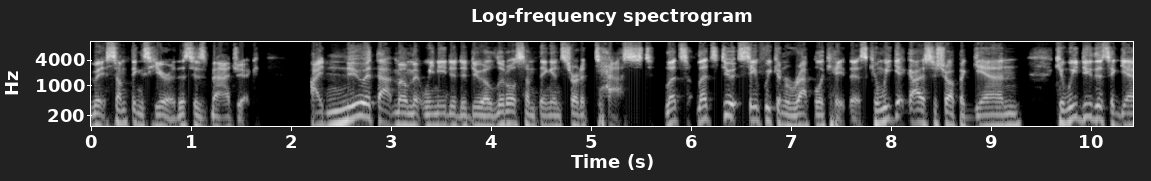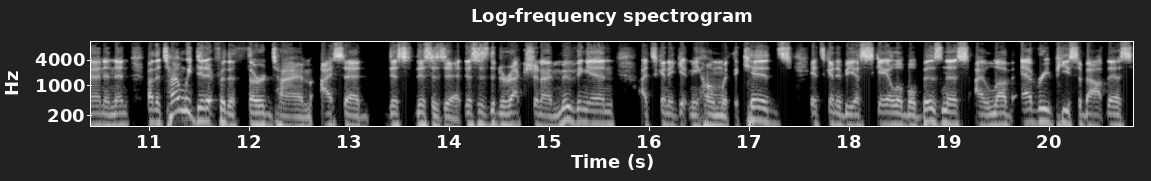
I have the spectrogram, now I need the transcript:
wait, something's here. This is magic. I knew at that moment we needed to do a little something and sort of test. Let's let's do it. See if we can replicate this. Can we get guys to show up again? Can we do this again? And then by the time we did it for the third time, I said, "This this is it. This is the direction I'm moving in. It's going to get me home with the kids. It's going to be a scalable business. I love every piece about this.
